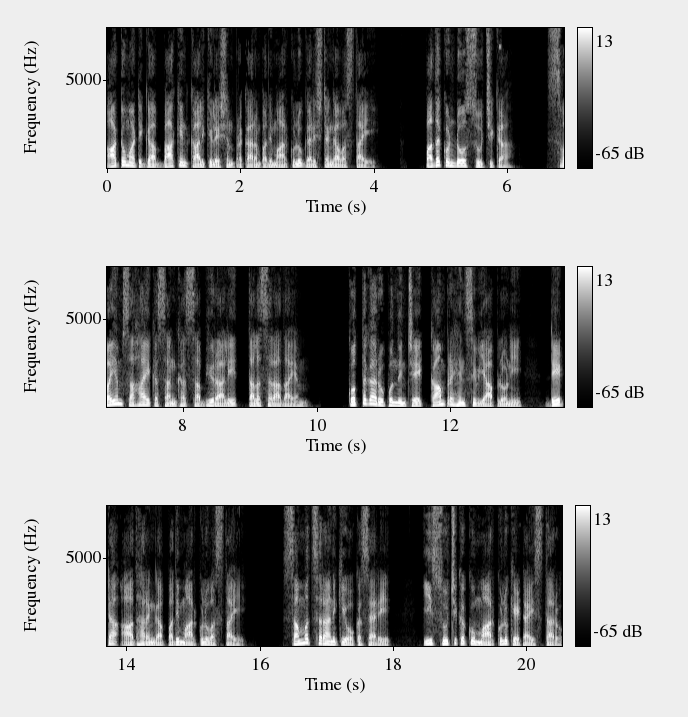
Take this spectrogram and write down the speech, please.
ఆటోమాటిక్గా బ్యాకెండ్ కాలిక్యులేషన్ ప్రకారం పది మార్కులు గరిష్టంగా వస్తాయి. పదకొండో సూచిక. స్వయం సహాయక సంఘ సభ్యురాలి తలసరాదాయం. కొత్తగా రూపొందించే కాంప్రహెన్సివ్ యాప్లోని డేటా ఆధారంగా పది మార్కులు వస్తాయి. సంవత్సరానికి ఒకసారి ఈ సూచికకు మార్కులు కేటాయిస్తారు.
